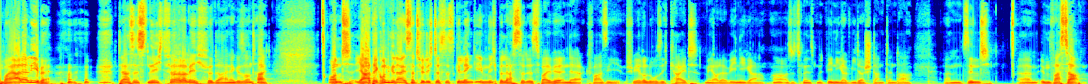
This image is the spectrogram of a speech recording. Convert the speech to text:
bei aller Liebe, das ist nicht förderlich für deine Gesundheit. Und ja, der Grundgedanke ist natürlich, dass das Gelenk eben nicht belastet ist, weil wir in der quasi Schwerelosigkeit mehr oder weniger, also zumindest mit weniger Widerstand denn da ähm, sind ähm, im Wasser.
